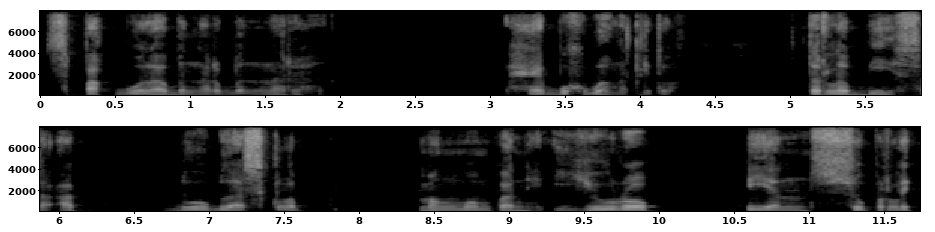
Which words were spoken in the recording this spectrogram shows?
sepak bola bener-bener heboh banget gitu Terlebih saat 12 klub mengumumkan European Super League.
